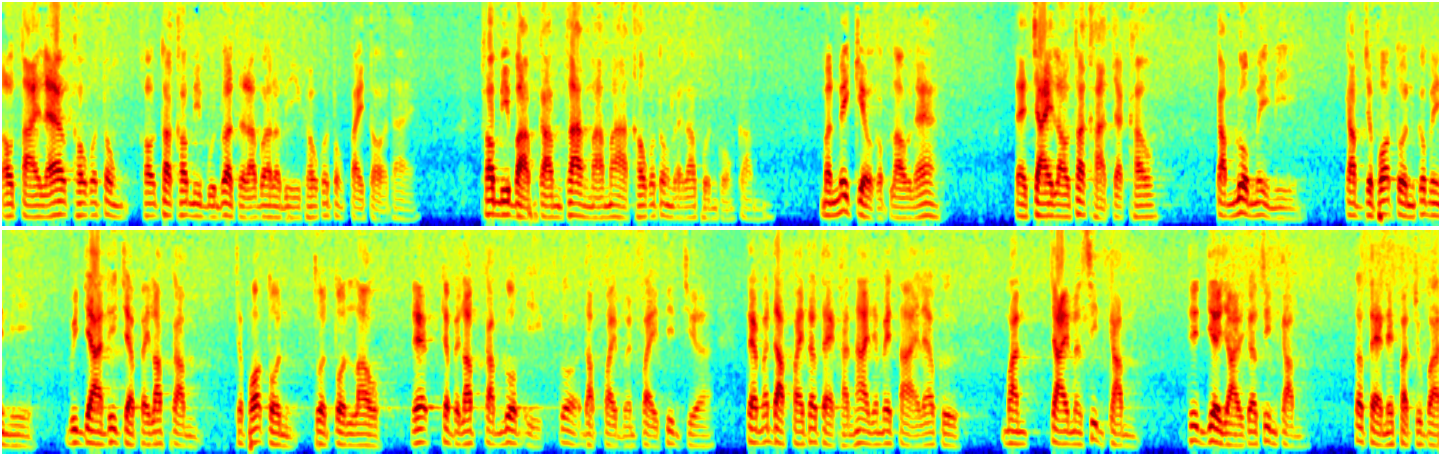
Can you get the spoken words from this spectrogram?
เราตายแล้วเขาก็ต้องเขาถ้าเขามีบุญวาสนาบารมีเขาก็ต้องไปต่อได้ เขามีบาปกรรมสร้างมามากเขาก็ต้องได้รับผลของกรรม มันไม่เกี่ยวกับเราแล้ว แต่ใจเราถ้าขาดจากเขากรรมร่วมไม่มี กรรมเฉพาะตนก็ไม่มีวิญญาณที่จะไปรับกรรม เฉพาะตนส่วนตนเรา และจะไปรับกรรมร่วมอีก ก็ดับไปเหมือนไฟสิ้นเชื้อ แต่มันดับไปตั้งแต่ขันห้ายังไม่ตายแล้วคือ มันใจมันสิ้นกรรมที่เยื่อใหญ่ก็สิ้นกรรม ตั้งแต่ในปัจจุบัน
